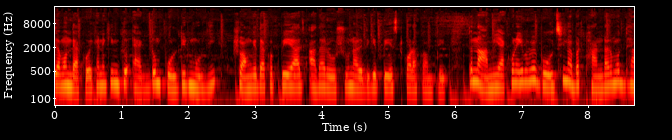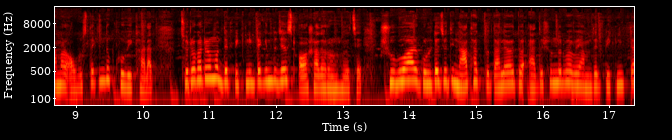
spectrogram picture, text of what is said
যেমন দেখো, এখানে কিন্তু একদম পোলট্রির মুরগি, সঙ্গে দেখো পেঁয়াজ, আদা, রসুন আর এদিকে পেস্ট করা কমপ্লিট তো না, আমি এখন এইভাবে বলছি না বাট ঠান্ডার মধ্যে আমার অবস্থা কিন্তু খুবই খারাপ। ছোটোখাটোর মধ্যে পিকনিকটা কিন্তু জাস্ট অসাধারণ হয়েছে। শুভ আর গুলটে যদি না থাকতো, তাহলে হয়তো এত সুন্দরভাবে আমাদের পিকনিকটা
